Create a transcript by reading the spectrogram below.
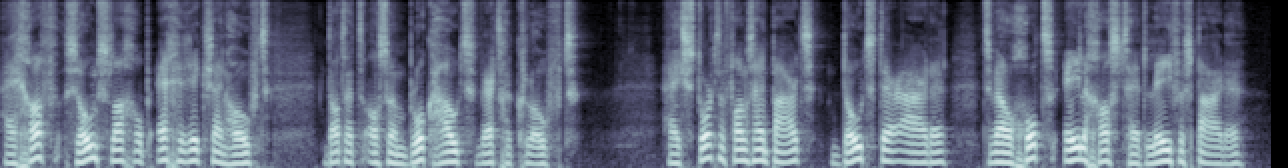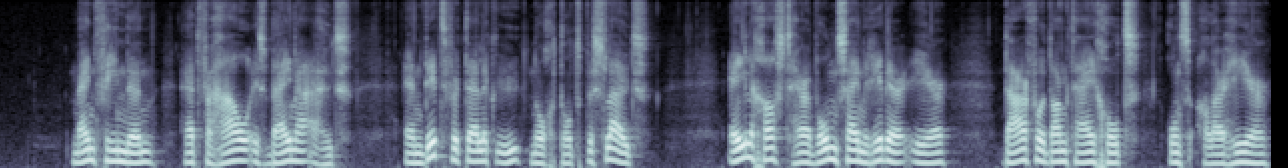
Hij gaf zo'n slag op Egerik zijn hoofd, dat het als een blok hout werd gekloofd. Hij stortte van zijn paard, dood ter aarde, terwijl God Elegast het leven spaarde. Mijn vrienden, het verhaal is bijna uit, en dit vertel ik u nog tot besluit. Elegast herwon zijn riddereer, daarvoor dankt hij God, ons aller Heer.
